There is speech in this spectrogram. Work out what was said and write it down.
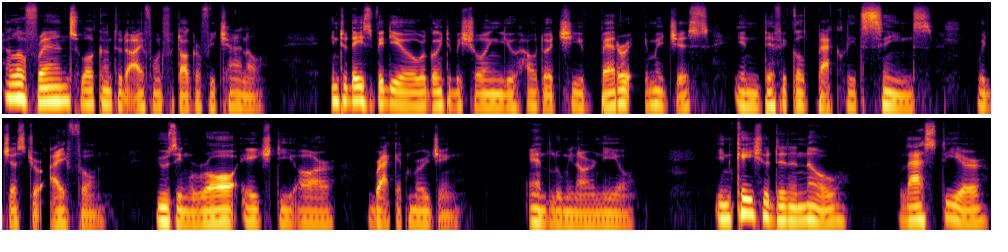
Hello friends, welcome to the iPhone photography channel. In today's video, we're going to be showing you how to achieve better images in difficult backlit scenes with just your iPhone using RAW HDR bracket merging and Luminar Neo. In case you didn't know, last year,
